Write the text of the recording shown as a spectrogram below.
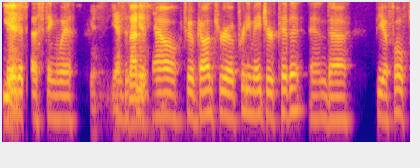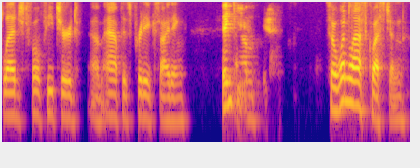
beta testing with. yes, and yes. to That see is it now to have gone through a pretty major pivot and uh, be a full-fledged, full-featured um, app is pretty exciting. Thank you. Um, So one last question:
